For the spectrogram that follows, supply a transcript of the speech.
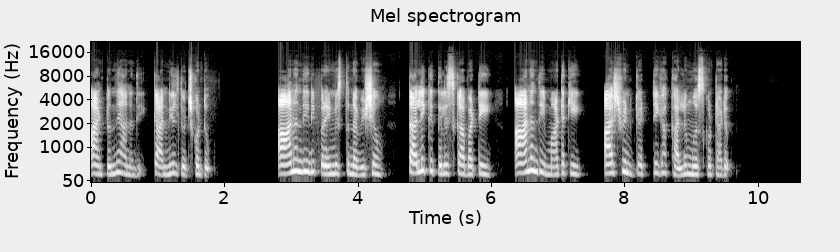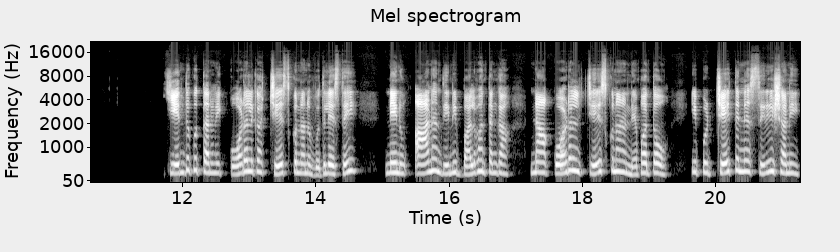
అంటుంది ఆనంది కన్నీళ్ళు తుడుచుకుంటూ. ఆనందిని ప్రేమిస్తున్న విషయం తల్లికి తెలుసు కాబట్టి ఆనంది మాటకి అశ్విన్ గట్టిగా కళ్ళు మూసుకుంటాడు. ఎందుకు తనని కోడలుగా చేసుకున్నాను వదిలేస్తే నేను ఆనందిని బలవంతంగా నా కోడల్ని చేసుకున్న నెపంతో ఇప్పుడు చైతన్య శిరీష్ అని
